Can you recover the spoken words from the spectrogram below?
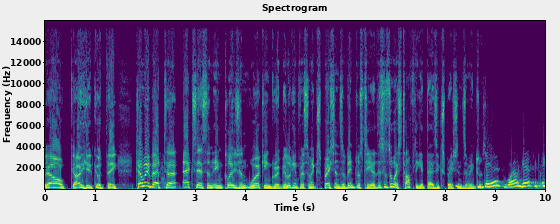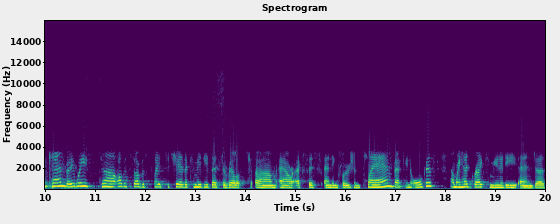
Oh, go you good thing. Tell me about uh, Access and Inclusion Working Group. You're looking for some expressions of interest here. This is always tough to get those expressions of interest. Yeah, well, yes, it, it can be. We, uh, I was, I was pleased to chair the committee that developed um, our access and inclusion plan back in August, and we had great community and uh,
